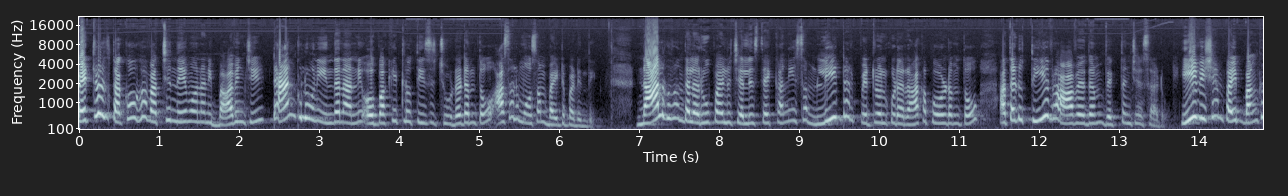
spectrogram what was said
పెట్రోల్ తక్కువగా వచ్చిందేమోనని భావించి ట్యాంకులోని ఇంధనాన్ని ఓ బకెట్లో తీసి చూడడంతో అసలు మోసం బయటపడింది. నాలుగు వందల రూపాయలు చెల్లిస్తే కనీసం లీటర్ పెట్రోల్ కూడా రాకపోవడంతో అతడు తీవ్ర ఆవేదన వ్యక్తం చేశాడు. ఈ విషయంపై బంక్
